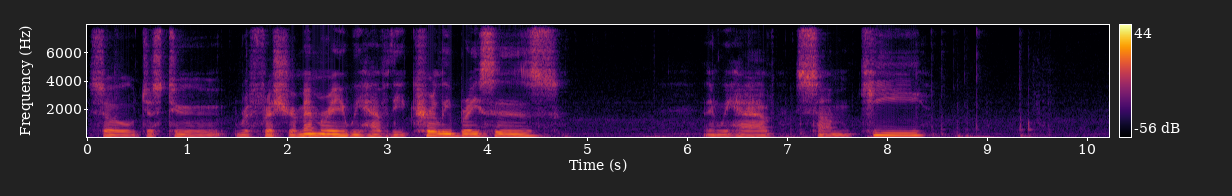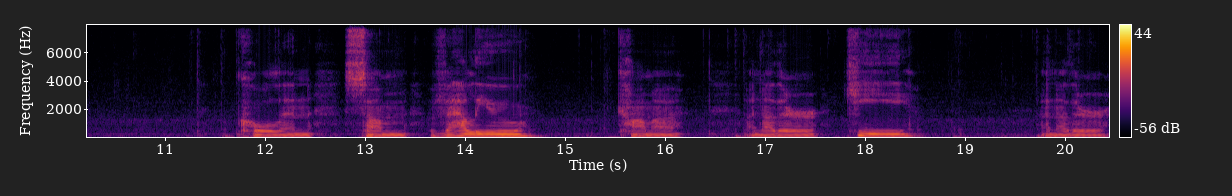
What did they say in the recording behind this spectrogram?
So just to refresh your memory, we have the curly braces, then we have some key, colon, some value, comma, another key, another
